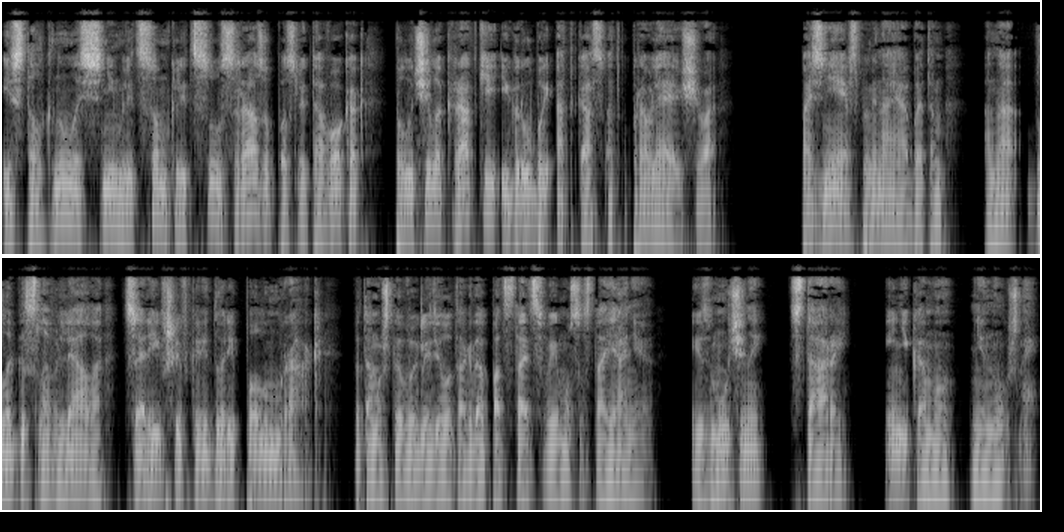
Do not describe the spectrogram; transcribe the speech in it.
и столкнулась с ним лицом к лицу сразу после того, как получила краткий и грубый отказ от управляющего. Позднее, вспоминая об этом, она благословляла царивший в коридоре полумрак, потому что выглядела тогда под стать своему состоянию, измученной, старой и никому не нужной.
